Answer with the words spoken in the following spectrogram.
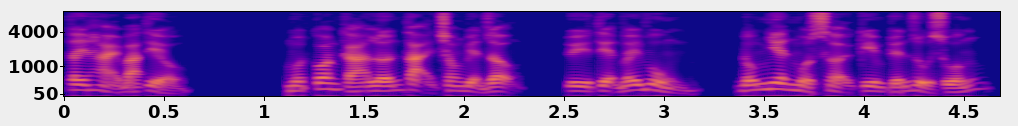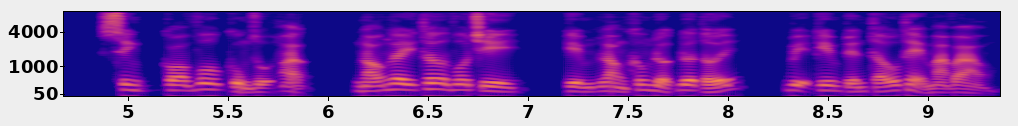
tây hải ba tiểu. Một con cá lớn tại trong biển rộng, tùy tiện với vùng đ ỗ n g nhiên một sợi kim tuyến rủ xuống, sinh có vô cùng dụ hoặc, nó ngây thơ vô trì kìm lòng không được đưa tới, bị kim tuyến thấu thể mà vào.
